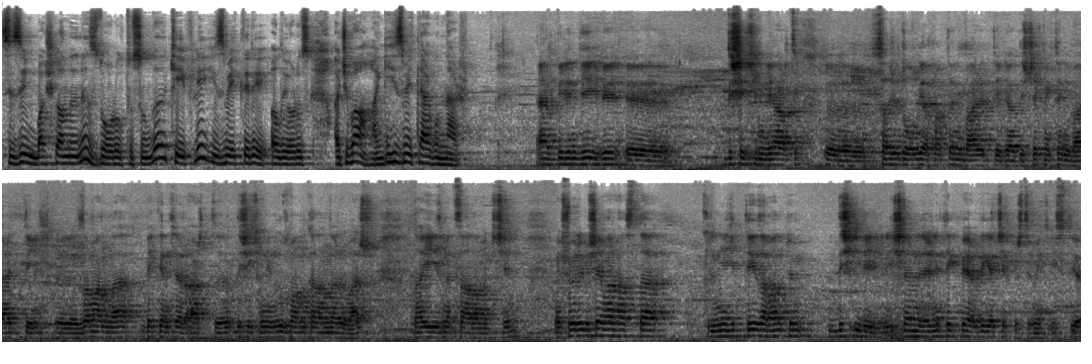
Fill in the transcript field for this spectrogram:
sizin başkanlığınız doğrultusunda keyifli hizmetleri alıyoruz. Acaba hangi hizmetler bunlar? Yani bilindiği gibi e, diş hekimliği artık e, sadece dolgu yapmaktan ibaret değil, ya diş çekmekten ibaret değil. E, zamanla beklentiler arttı, diş hekimliğinde uzmanlık alanları var, daha iyi hizmet sağlamak için. Ve şöyle bir şey var, hasta kliniğe gittiği zaman tüm diş ile ilgili işlemlerini tek bir yerde gerçekleştirmek istiyor.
